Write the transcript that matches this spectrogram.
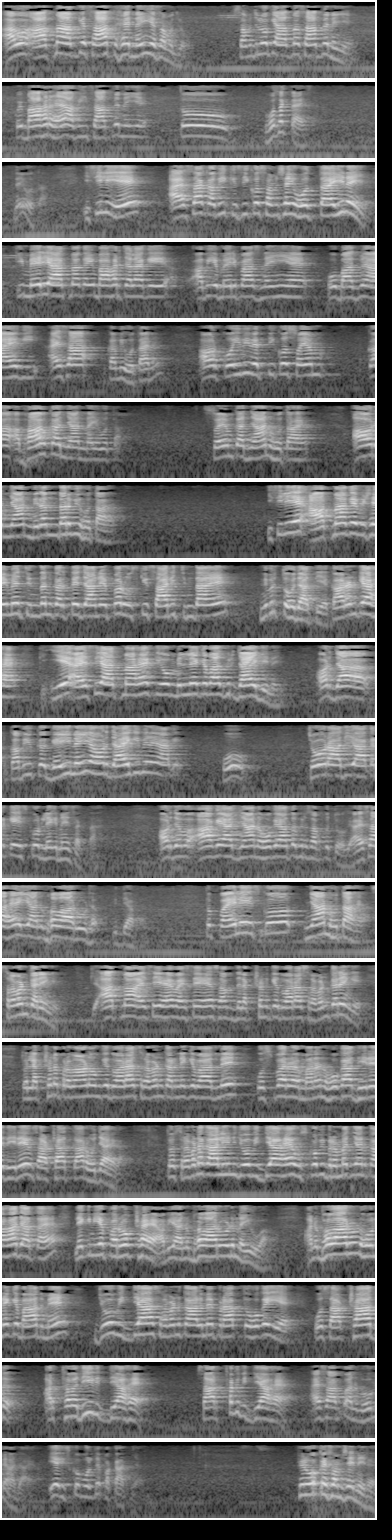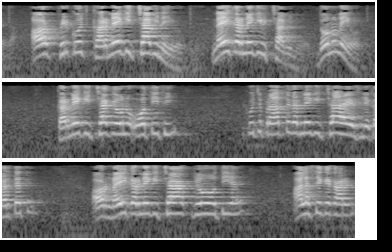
अब आत्मा आपके साथ है, नहीं है, समझ लो। समझ लो कि आत्मा साथ में नहीं है। कोई बाहर है, अभी साथ में नहीं है तो हो सकता है ऐसा। नहीं होता। इसीलिए ऐसा कभी किसी को संशय होता ही नहीं कि मेरी आत्मा कहीं बाहर चला गई अभी मेरे पास नहीं है, वो बाद में आएगी। ऐसा कभी होता नहीं। और कोई भी व्यक्ति को स्वयं का अभाव का ज्ञान नहीं होता। स्वयं का ज्ञान होता है और ज्ञान निरंतर भी होता है। इसीलिए आत्मा के विषय में चिंतन करते जाने पर उसकी सारी चिंताएँ निवृत्त हो जाती है। कारण क्या है कि ये ऐसी आत्मा है कि वो मिलने के बाद फिर जाएगी नहीं और जा, कभी गई नहीं और जाएगी भी नहीं आगे। वो चोर आदि आकर के इसको ले नहीं सकता और जब आ गया ज्ञान हो गया तो फिर सब कुछ हो गया। ऐसा है यह अनुभव आरूढ़ विद्यापन तो पहले इसको ज्ञान होता है, श्रवण करेंगे कि आत्मा ऐसे है, वैसे है, सब लक्षण के द्वारा श्रवण करेंगे। तो लक्षण प्रमाणों के द्वारा श्रवण करने के बाद में उस पर मनन होगा धीरे धीरे साक्षात्कार हो जाएगा। तो श्रवणकालीन जो विद्या है, उसको भी ब्रह्मज्ञान कहा जाता है, लेकिन यह परोक्ष है, अभी अनुभवारूढ़ नहीं हुआ। अनुभवारूढ़ होने के बाद में जो विद्या श्रवण काल में प्राप्त हो गई है, वो साक्षात अर्थवधि विद्या है। सार्थक विद्या है, ऐसा आपको अनुभव में आ जाएगा। ये इसको बोलते पक्का ज्ञान फिर वो कोई संशय नहीं रहता। और फिर कुछ करने की इच्छा भी नहीं होती। नहीं करने की इच्छा भी नहीं होती। दोनों नहीं होती। करने की इच्छा क्यों होती थी? कुछ प्राप्त करने की इच्छा है, इसलिए करते थे। और नहीं करने की इच्छा क्यों होती है? आलस्य के कारण।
